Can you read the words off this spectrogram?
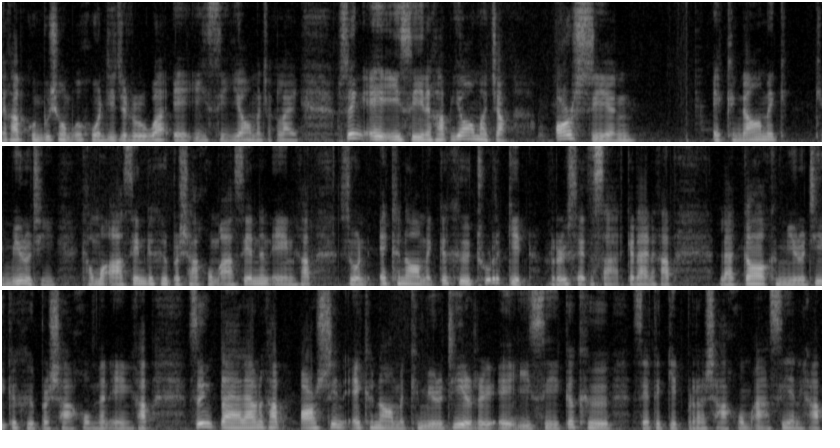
นะครับคุณผู้ชมก็ควรที่จะรู้ว่า AEC ย่อมาจากอะไร ซึ่ง AEC นะครับย่อมาจาก ASEAN Economic Community คำว่าอาเซียนก็คือประชาคมอาเซียนนั่นเองครับ ส่วน Economic ก็คือธุรกิจหรือเศรษฐศาสตร์ก็ได้นะครับ และก็ Community ก็คือประชาคมนั่นเองครับ ซึ่งแปลแล้วนะครับ ASEAN Economic Community หรือ AEC ก็คือเศรษฐกิจประชาคมอาเซียนครับ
